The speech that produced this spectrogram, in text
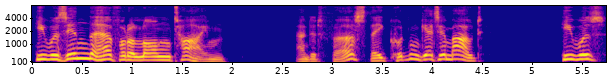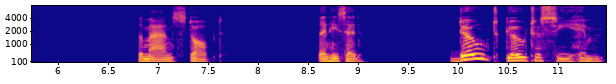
He was in there for a long time and at first they couldn't get him out. He was... The man stopped. Then he said, Don't go to see him.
